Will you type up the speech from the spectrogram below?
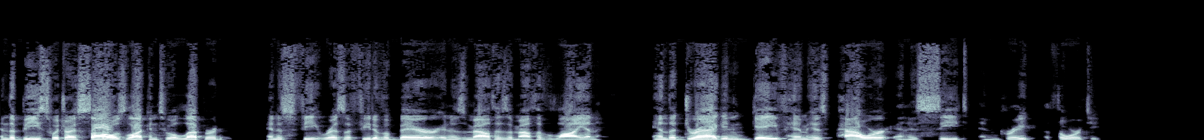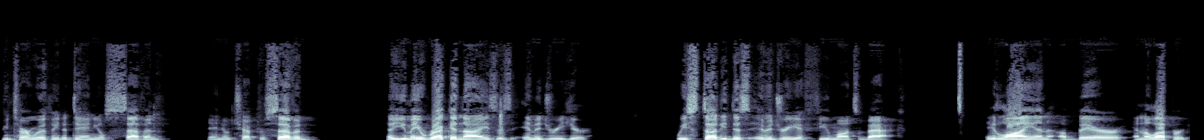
And the beast which I saw was likened to a leopard, and his feet were as the feet of a bear, and his mouth as the mouth of a lion. And the dragon gave him his power and his seat and great authority. You can turn with me to Daniel 7, Daniel chapter 7. Now you may recognize this imagery here. We studied this imagery a few months back. A lion, a bear, and a leopard.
